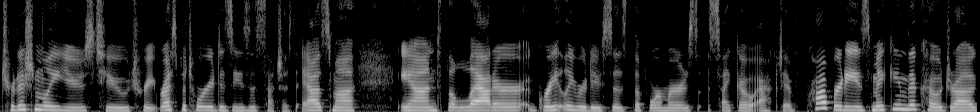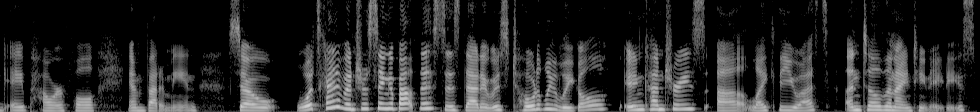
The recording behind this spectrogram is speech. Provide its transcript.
traditionally used to treat respiratory diseases such as asthma. And the latter greatly reduces the former's psychoactive properties, making the co-drug a powerful amphetamine. So, what's kind of interesting about this is that it was totally legal in countries uh, like the US until the 1980s.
